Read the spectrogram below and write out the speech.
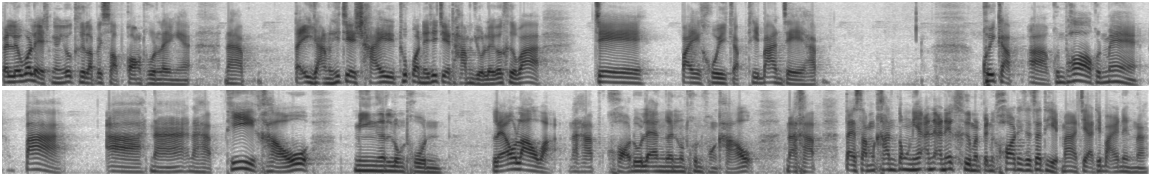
เป็น leverage เงินก็คือเราไปสอบกองทุนอะไรเงี้ยนะครับแต่อีกอย่างหนึงที่เจใช้ทุกวันนี้ที่เจทำอยู่เลยก็คือว่าเจไปคุยกับที่บ้านเจครับ คุยกับคุณพ่อคุณแม่ป้า อาน้านะครับ ที่เขามีเงินลงทุนแล้วเราอะนะครับขอดูแลเงินลงทุนของเขานะครับ แต่สำคัญตรงนี้อันอันนี้คือมันเป็นข้อที่เซนซิทีฟมากเจอธิบายนิดนึงนะ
